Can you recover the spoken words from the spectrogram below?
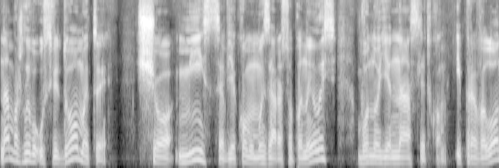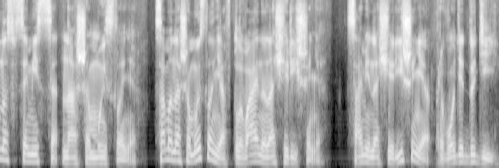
Нам важливо усвідомити. Що місце, в якому ми зараз опинились, воно є наслідком, і привело нас в це місце наше мислення. Саме наше мислення впливає на наші рішення. Самі наші рішення приводять до дій,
